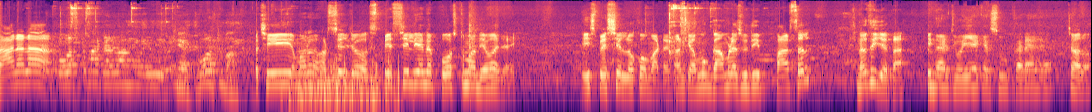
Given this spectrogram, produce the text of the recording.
ના ના ના. પોસ્ટમાં કરવાનું એવું છે પોસ્ટમાં. પછી અમારો હર્ષિલ જો સ્પેશિયલી અને પોસ્ટમાં દેવા જાય. એ સ્પેશિયલ લોકો માટે. કારણ કે અમુક ગામડા સુધી પાર્સલ નથી જતા. જોઈએ કે શું કરે છે. ચાલો.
